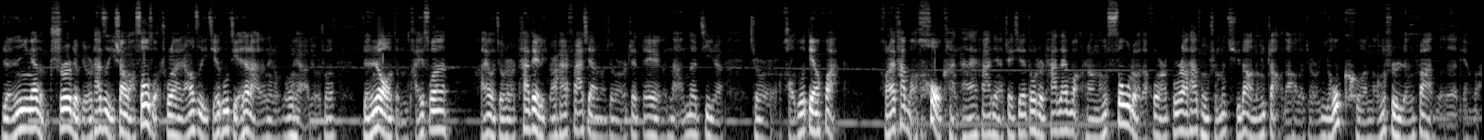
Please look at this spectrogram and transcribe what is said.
人应该怎么吃，就比如他自己上网搜索出来，然后自己截图截下来的那种东西啊，就是说人肉怎么排酸，还有就是他这里边还发现了，就是这这个男的记着就是好多电话。后来他往后看，他才发现这些都是他在网上能搜着的，或者不知道他从什么渠道能找到的，就是有可能是人贩子的电话。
